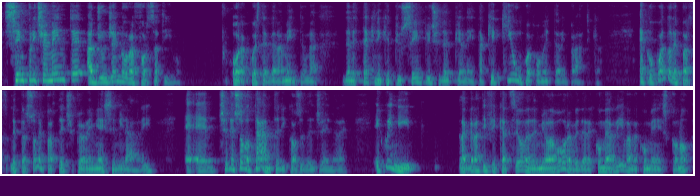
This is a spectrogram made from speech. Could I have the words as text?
semplicemente aggiungendo un rafforzativo. Ora, questa è veramente una delle tecniche più semplici del pianeta che chiunque può mettere in pratica. Ecco, quando le, par- le persone partecipano ai miei seminari, eh, eh, ce ne sono tante di cose del genere e quindi la gratificazione del mio lavoro è vedere come arrivano e come escono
